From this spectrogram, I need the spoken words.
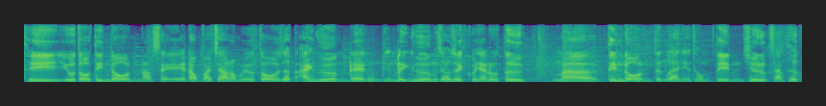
thì yếu tố tin đồn nó sẽ đóng vai trò là một yếu tố rất ảnh hưởng đến những định hướng giao dịch của nhà đầu tư. Mà tin đồn tức là những thông tin chưa được xác thực,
